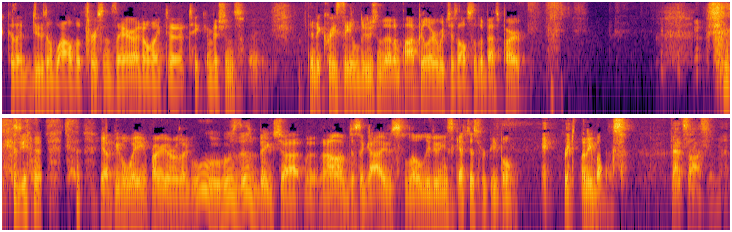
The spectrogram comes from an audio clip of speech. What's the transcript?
because I do them while the person's there. I don't like to take commissions. Then it creates the illusion that I'm popular, which is also the best part. Because you, you have people waiting in front of you. and I was like, "Ooh, who's this big shot?" No, I'm just a guy who's slowly doing sketches for people for twenty bucks. that's awesome, man.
